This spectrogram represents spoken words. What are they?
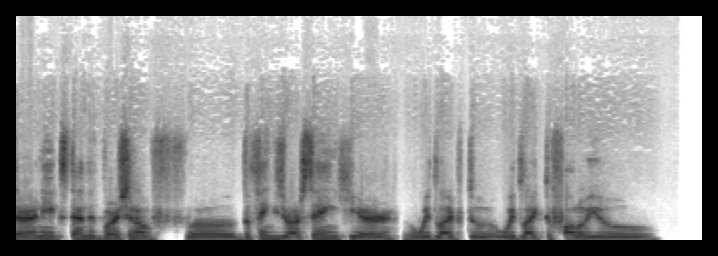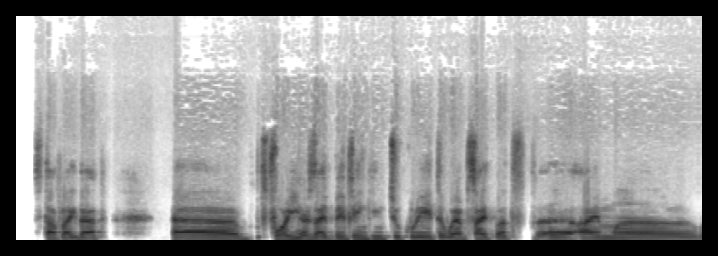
there any extended version of uh, the things you are saying here? We'd like to we'd like to follow you, stuff like that." Uh, for years, I've been thinking to create a website, but uh, I'm uh,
